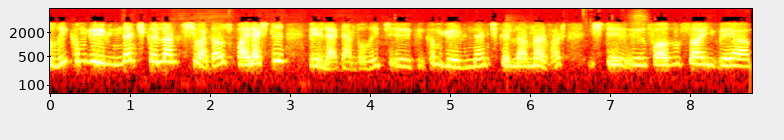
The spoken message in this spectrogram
dolayı kamu görevliliğinden çıkarılan kişi var. Daha doğrusu paylaştığı verilerden dolayı e, kamu görevliliğinden çıkarılanlar var. İşte e, Fazıl Say veya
